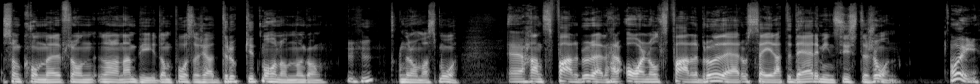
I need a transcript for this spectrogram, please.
som kommer från någon annan by. De påstår sig ha druckit med honom någon gång när de var små. Eh, hans farbror där, den här Arnolds farbror är där och säger att det där är min systerson. Oj!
